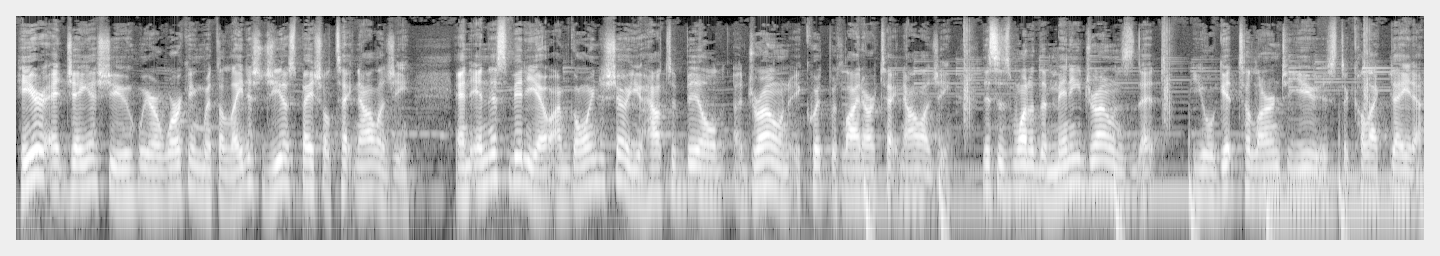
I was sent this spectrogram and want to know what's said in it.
Here at JSU, we are working with the latest geospatial technology, and in this video, I'm going to show you how to build a drone equipped with LiDAR technology. This is one of the many drones that you will get to learn to use to collect data.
